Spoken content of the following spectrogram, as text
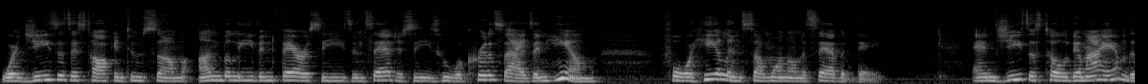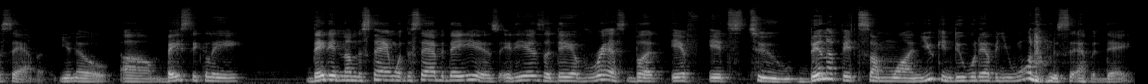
where Jesus is talking to some unbelieving Pharisees and Sadducees who were criticizing him for healing someone on the Sabbath day. And Jesus told them, I am the Sabbath. You know, um, basically, they didn't understand what the Sabbath day is. It is a day of rest, but if it's to benefit someone, you can do whatever you want on the Sabbath day.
